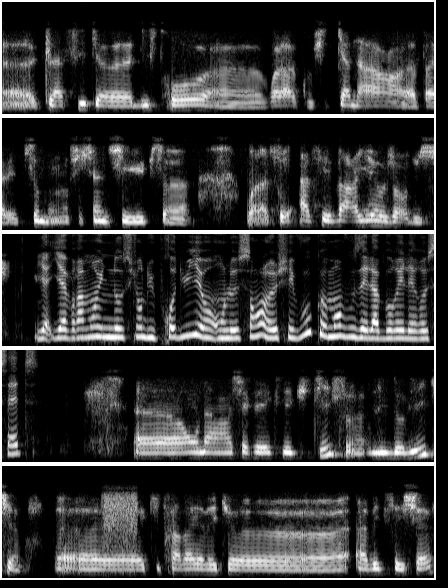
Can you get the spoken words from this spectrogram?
Euh, classiques euh, bistrot, euh, voilà, confit de canard, euh, pavé de saumon, fish and chips, euh, voilà, c'est assez varié aujourd'hui. Il y, a- il y a vraiment une notion du produit, on le sent chez vous. Comment vous élaborez les recettes? Euh, on a un chef exécutif, Ludovic, euh, qui travaille avec euh, avec ses chefs.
